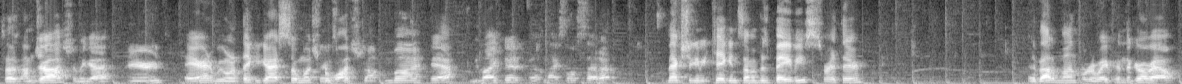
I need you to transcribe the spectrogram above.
So I'm Josh, and we got Aaron, Aaron. We want to thank you guys so much thanks for watching. stopping by. Yeah, we liked it. It was a nice little setup. I'm actually going to be taking some of his babies right there. In about a month, we're going to wait for him to grow out.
